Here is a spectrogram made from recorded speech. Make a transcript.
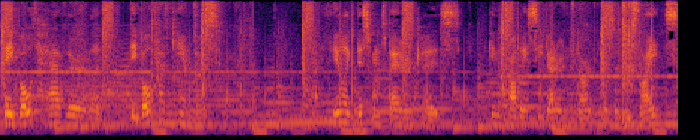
They both have their, like, they both have cameras. I feel like this one's better because you can probably see better in the dark because of these lights.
